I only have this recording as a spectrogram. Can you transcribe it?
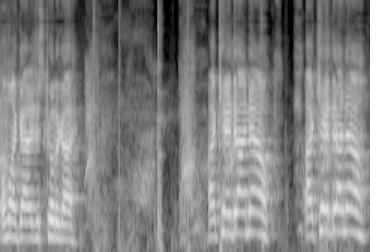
Oh my god, I just killed a guy. I can't die now. I can't die now.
